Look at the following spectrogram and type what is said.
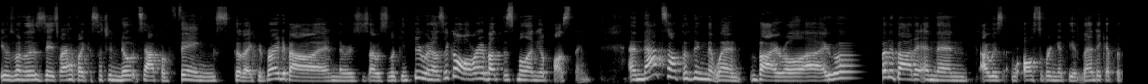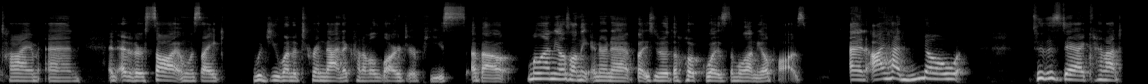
it was one of those days where I have like such a notes app of things that I could write about. And there was just, I was looking through and I was like, oh, I'll write about this millennial pause thing. And that's not the thing that went viral. Uh, I wrote about it. And then I was also working at The Atlantic at the time. And an editor saw it and was like, would you want to turn that into kind of a larger piece about millennials on the internet? But, you know, the hook was the millennial pause. And I had no, to this day, I cannot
